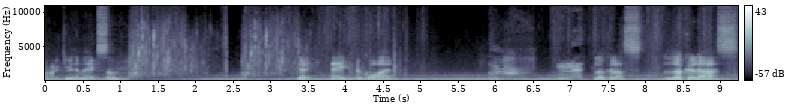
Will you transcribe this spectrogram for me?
Alright, give me them eggs, son. Okay, egg acquired. Look at us. Look at us.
